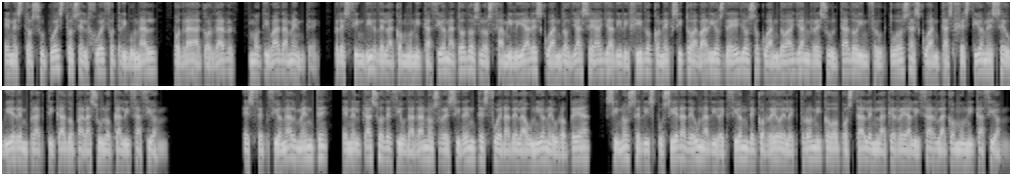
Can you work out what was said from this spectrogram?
En estos supuestos el juez o tribunal, podrá acordar, motivadamente, prescindir de la comunicación a todos los familiares cuando ya se haya dirigido con éxito a varios de ellos o cuando hayan resultado infructuosas cuantas gestiones se hubieren practicado para su localización. Excepcionalmente, en el caso de ciudadanos residentes fuera de la Unión Europea, si no se dispusiera de una dirección de correo electrónico o postal en la que realizar la comunicación,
